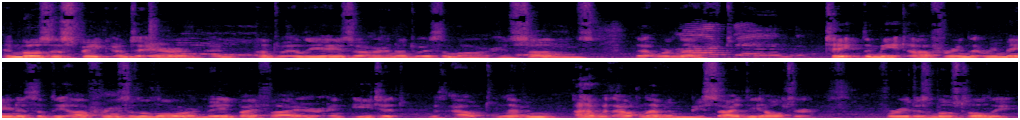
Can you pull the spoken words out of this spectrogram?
And Moses spake unto Aaron, and unto Eleazar, and unto Ithamar, his sons that were left Take the meat offering that remaineth of the offerings of the Lord made by fire, and eat it without leaven, uh, without leaven beside the altar, for it is most holy.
